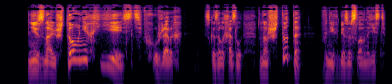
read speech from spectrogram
— Не знаю, что в них есть в хужерах, — сказала Хазл, — но что-то в них, безусловно, есть.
